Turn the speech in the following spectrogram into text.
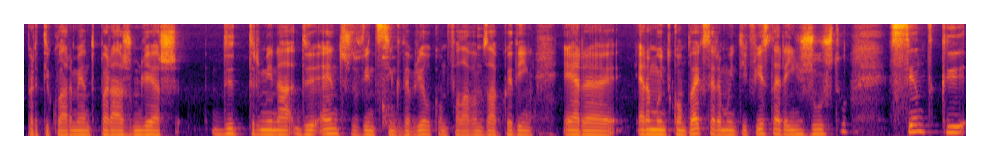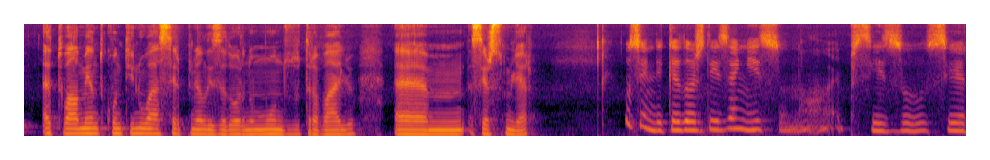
particularmente para as mulheres de de, antes do 25 de Abril, como falávamos há bocadinho, era, era muito complexo, era muito difícil, era injusto. Sente que atualmente continua a ser penalizador no mundo do trabalho um, ser-se mulher? Os indicadores dizem isso, não é preciso ser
